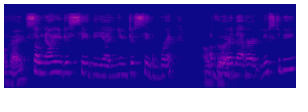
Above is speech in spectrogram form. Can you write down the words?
Okay. So now you just see the uh, you just see the brick Oh, of good. where that where it used to be.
